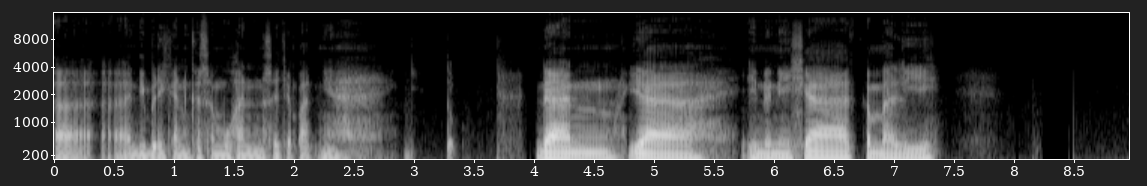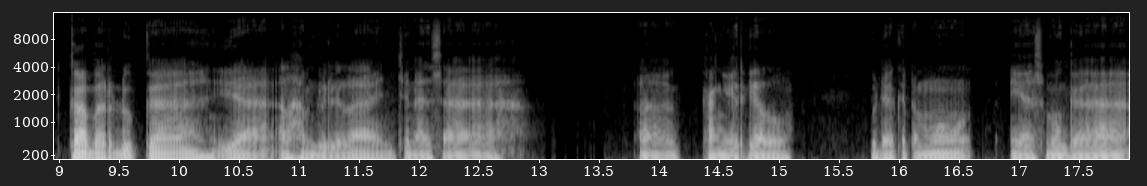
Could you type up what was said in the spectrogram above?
uh, diberikan kesembuhan secepatnya gitu. Dan ya Indonesia kembali kabar duka. Ya alhamdulillah jenazah uh, Kang Irgel udah ketemu. Ya semoga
